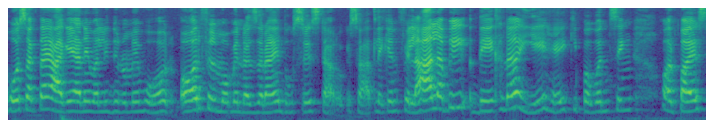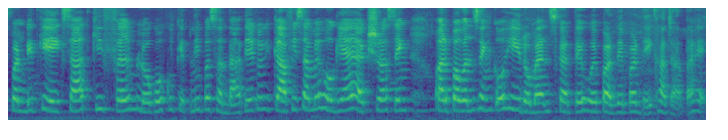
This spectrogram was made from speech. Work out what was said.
हो सकता है आगे आने वाले दिनों में वो और, और फ़िल्मों में नज़र आए दूसरे स्टारों के साथ। लेकिन फ़िलहाल अभी देखना ये है कि पवन सिंह और पायस पंडित की एक साथ की फ़िल्म लोगों को कितनी पसंद आती है क्योंकि काफ़ी समय हो गया है अक्षरा सिंह और पवन सिंह को ही रोमांस करते हुए पर्दे पर देखा जाता है।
